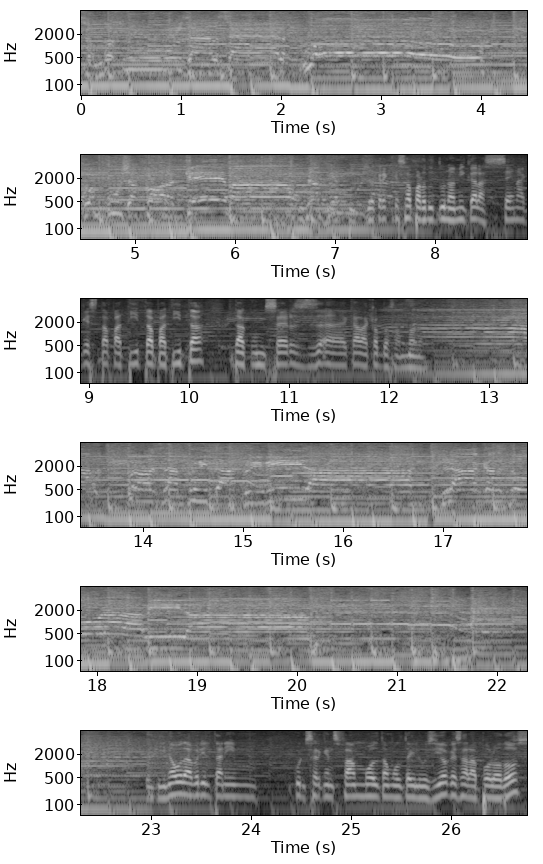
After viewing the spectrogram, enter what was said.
Som dos núvols al cel. Oh, Quan puja fora et crema una Jo crec que s'ha perdut una mica l'escena aquesta petita, petita de concerts eh, cada cap de setmana. Però és la fruita prohibida La que ens dóna la vida. El 19 d'abril tenim concert que ens fa molta, molta il·lusió, que és a l'Apolo 2,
